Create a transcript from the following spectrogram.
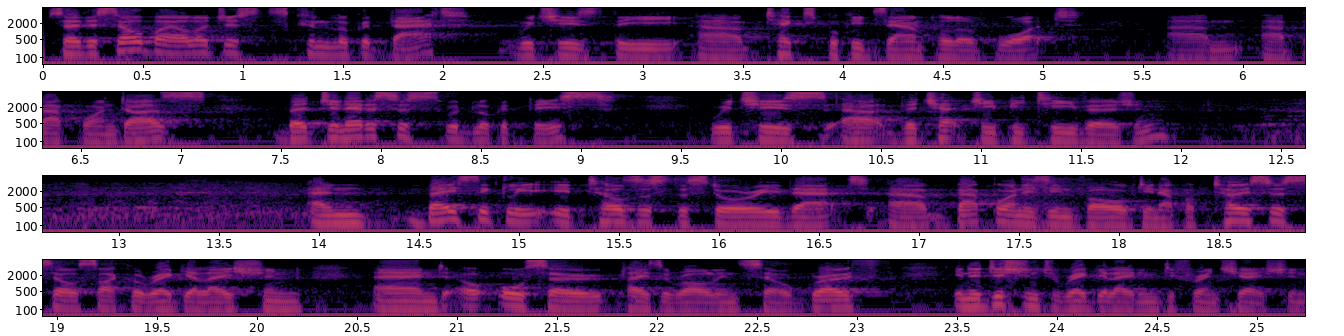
So the cell biologists can look at that, which is the uh, textbook example of what um, uh, BAP1 does. But geneticists would look at this, which is uh, the ChatGPT version. and basically, it tells us the story that uh, BAP1 is involved in apoptosis, cell cycle regulation, and also plays a role in cell growth, in addition to regulating differentiation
